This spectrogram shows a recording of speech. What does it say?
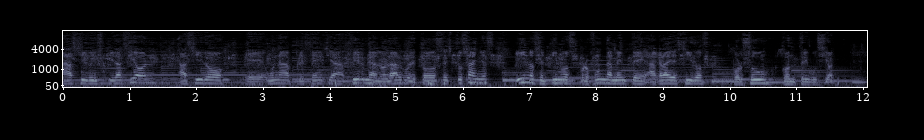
ha sido inspiración, ha sido eh, una presencia firme a lo largo de todos estos años y nos sentimos profundamente agradecidos por su contribución.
